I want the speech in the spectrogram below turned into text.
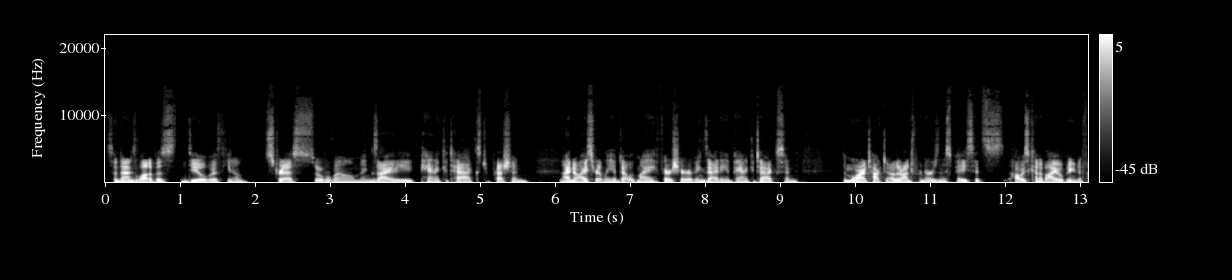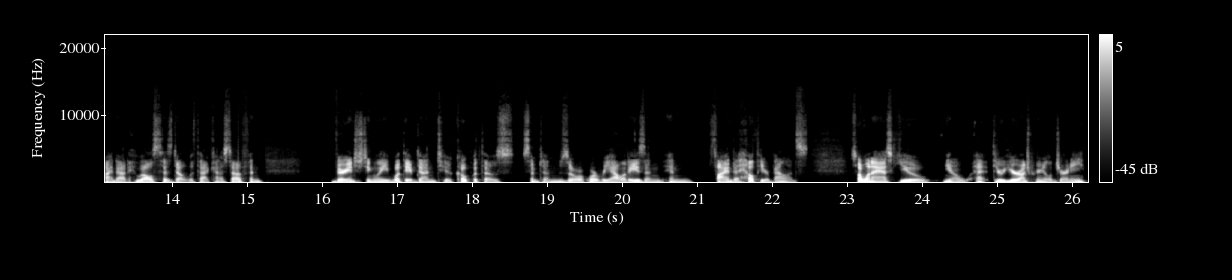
sometimes a lot of us deal with you know stress, overwhelm, anxiety, panic attacks, depression. I know I certainly have dealt with my fair share of anxiety and panic attacks. And the more I talk to other entrepreneurs in the space, it's always kind of eye opening to find out who else has dealt with that kind of stuff. And very interestingly, what they've done to cope with those symptoms or, or realities and, and find a healthier balance. So I want to ask you, you know, through your entrepreneurial journey,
